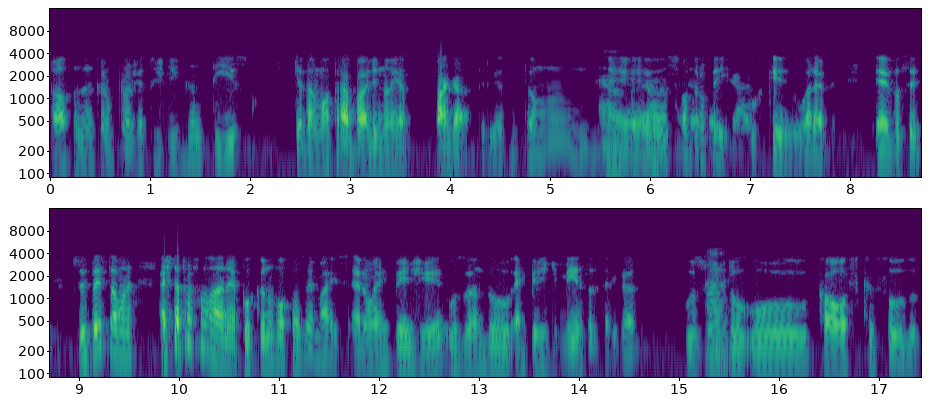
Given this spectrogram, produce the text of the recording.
tava fazendo que era um projeto gigantesco, que ia dar maior trabalho e não ia pagar, tá ligado? Então É, é, eu- eu- só tô dropei, ligado. porque whatever. É, você, vocês dois estavam, né? Acho que dá pra falar, né? Porque eu não vou fazer mais. Era um RPG usando RPG de mesa, tá ligado? Usando o Call of Cthulhu,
